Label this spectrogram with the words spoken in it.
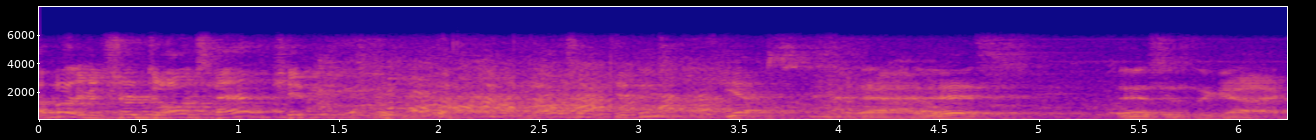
I'm not even sure dogs have kidneys. dogs have kidneys? Yes. Yeah, this, this is the guy.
